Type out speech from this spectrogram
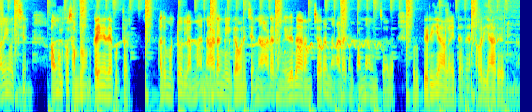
ஆளையும் வச்சு அவங்களுக்கும் சம்பளம் கை நிறையா கொடுத்தாரு. அது மட்டும் இல்லாமல் நாடகங்கள் கவனித்து நாடகம் எழுத ஆரம்பித்தார் நாடகம் பண்ண ஆரம்பித்தார் ஒரு பெரிய ஆளாயிட்டார். அவர் யார் அப்படின்னா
